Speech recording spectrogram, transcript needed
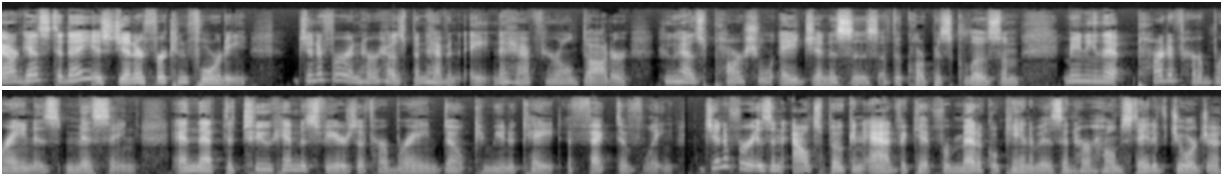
Our guest today is Jennifer Conforti. Jennifer and her husband have an eight and a half year old daughter who has partial agenesis of the corpus callosum, meaning that part of her brain is missing and that the two hemispheres of her brain don't communicate effectively. Jennifer is an outspoken advocate for medical cannabis in her home state of Georgia,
